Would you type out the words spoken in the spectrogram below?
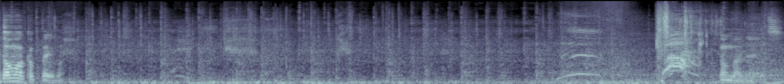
너무 아깝다 이거. 이건 맞아야지.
